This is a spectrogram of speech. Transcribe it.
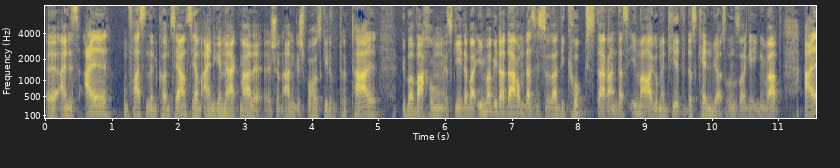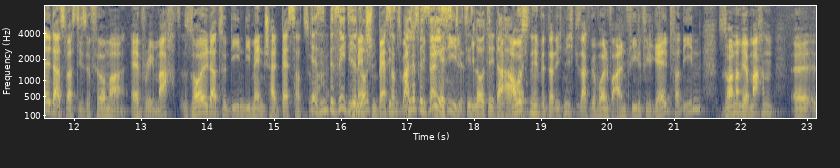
äh, eines allumfassenden Konzerns. Sie haben einige Merkmale äh, schon angesprochen. Es geht um Totalüberwachung. Es geht aber immer wieder darum, das ist sozusagen die Krux daran, dass immer argumentiert wird, das kennen wir aus unserer Gegenwart. All das, was diese Firma Every macht, soll dazu dienen, die Menschheit besser zu machen. Ja, sind beseelt, die Menschen Leute, besser zu machen. Alle es gibt ein Ziel. Die, Leute, die da nach arbeiten. außen hin wird natürlich nicht gesagt, wir wollen vor allem viel, viel Geld verdienen, sondern wir machen äh,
